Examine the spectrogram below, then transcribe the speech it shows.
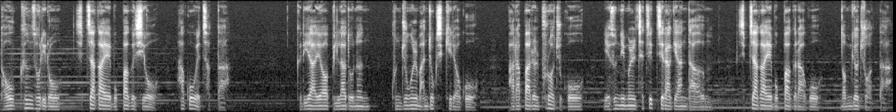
더욱 큰 소리로 십자가에 못 박으시오 하고 외쳤다. 그리하여 빌라도는 군중을 만족시키려고 바라빠를 풀어주고 예수님을 채찍질하게 한 다음 십자가에 못 박으라고 넘겨주었다.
